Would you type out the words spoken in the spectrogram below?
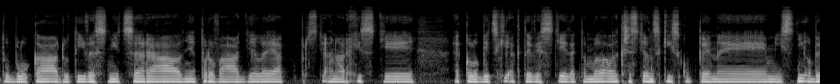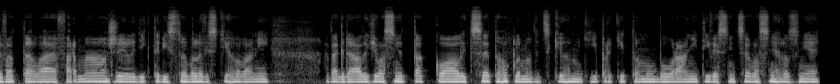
tu blokádu té vesnice reálně prováděli jak prostě anarchisti, ekologický aktivisti, tak tam byly ale křesťanské skupiny, místní obyvatele, farmáři, lidi, kteří z toho byli vystěhovaní a tak dále. Takže vlastně ta koalice toho klimatického hnutí proti tomu bourání té vesnice je vlastně hrozně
